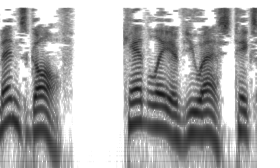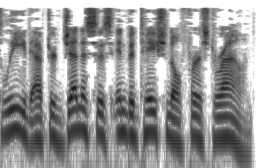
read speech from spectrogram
Men's golf. Cantlay of U.S. takes lead after Genesis Invitational first round.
